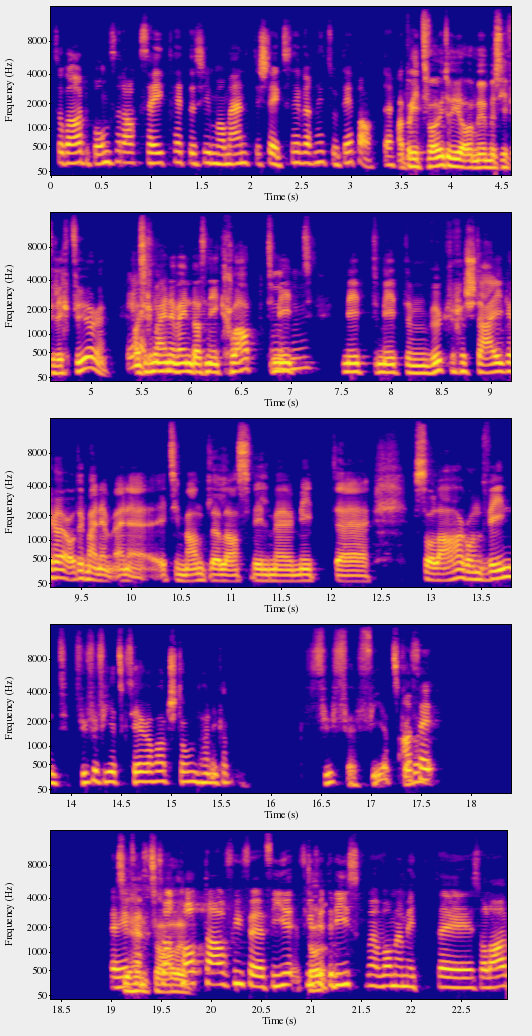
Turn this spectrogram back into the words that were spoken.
sogar der Bundesrat gesagt hat, dass im Moment das steht es einfach nicht zur Debatte. Aber in zwei, drei Jahren müssen wir sie vielleicht führen. Vielleicht, also ich meine, wenn das nicht klappt mhm. mit mit, mit dem wirklichen Steigern, oder ich meine, meine jetzt im Mantlerlass will man mit äh, Solar und Wind 45 Terawattstunden, habe ich gehabt. 45, also, oder? Äh, Sie haben Zahlen. total 35, 35 die man mit äh, Solar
